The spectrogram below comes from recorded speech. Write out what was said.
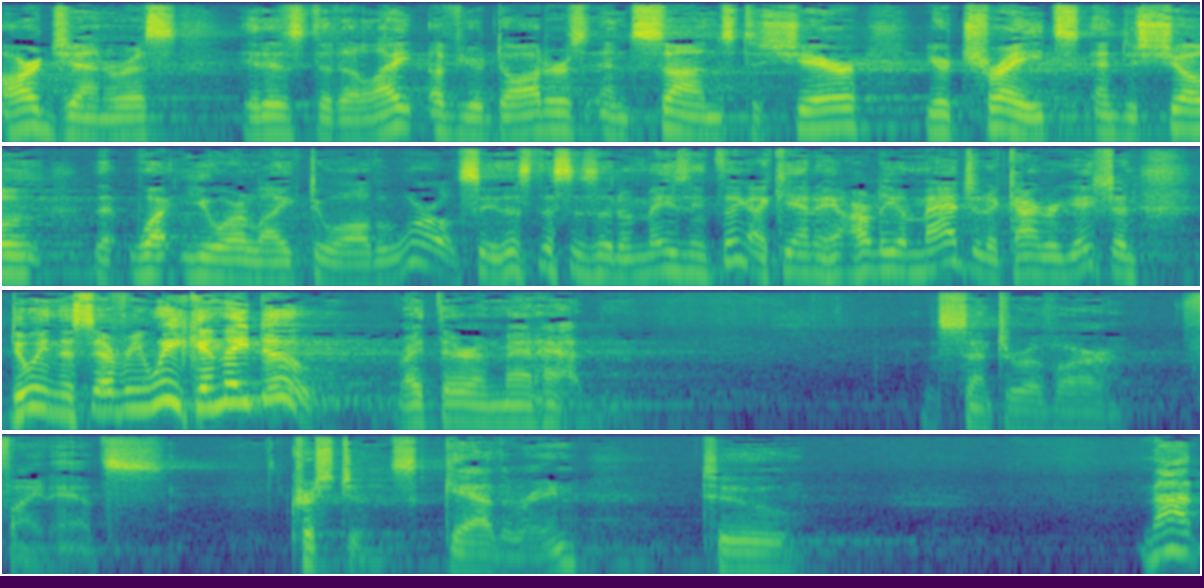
are generous. It is the delight of your daughters and sons to share your traits and to show that what you are like to all the world. See, this, this is an amazing thing. I can't hardly imagine a congregation doing this every week, and they do, right there in Manhattan, the center of our finance. Christians gathering to not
